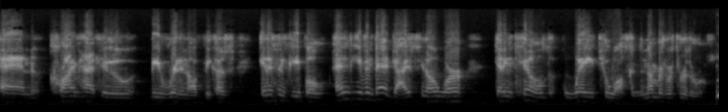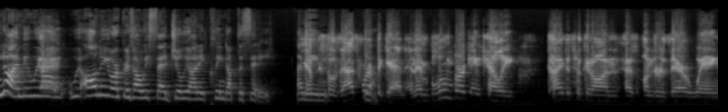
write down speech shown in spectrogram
and crime had to be ridden of because innocent people and even bad guys, you know, were getting killed way too often. The numbers were through the roof. no i mean we all we all new yorkers always said giuliani cleaned up the city i Yep, mean so that's where yeah. it began. And then Bloomberg and Kelly kind of took it on as under their wing,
